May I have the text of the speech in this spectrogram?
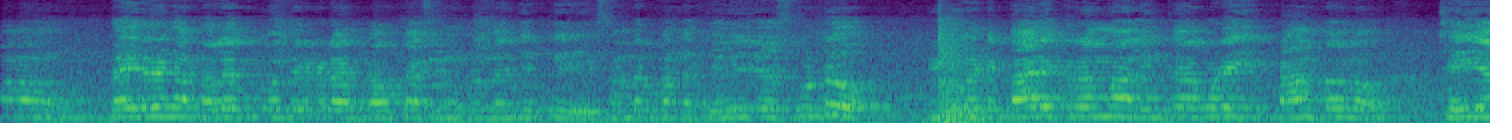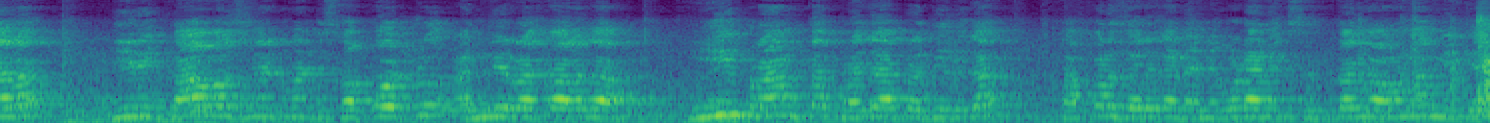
మనం ధైర్యంగా తలెత్తుకొని తిరగడానికి అవకాశం ఉంటుందని చెప్పి ఈ సందర్భంగా తెలియజేసుకుంటూ ఇటువంటి కార్యక్రమాలు ఇంకా కూడా ఈ ప్రాంతంలో చేయాలా? దీనికి కావాల్సినటువంటి సపోర్టు అన్ని రకాలుగా ఈ ప్రాంత ప్రజాప్రతినిధిగా తప్పనిసరిగా నేను ఇవ్వడానికి సిద్ధంగా ఉన్నా. మీకు ఏ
